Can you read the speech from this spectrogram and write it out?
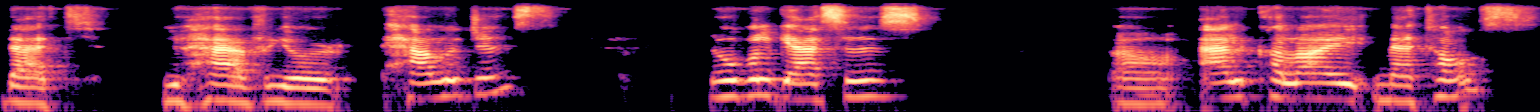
that you have your halogens, noble gases, uh, alkali metals.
